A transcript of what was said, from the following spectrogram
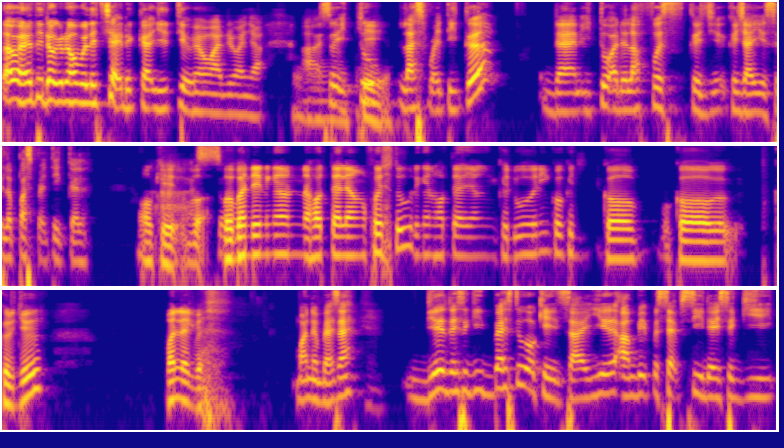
Tak apa nanti dorang boleh check dekat YouTube memang ada banyak. Ah so itu Okay. last practical dan itu adalah first kerja kejaya selepas practical. Okay. Ah, so- Berbanding dengan hotel yang first tu dengan hotel yang kedua ni kau kau kau kerja mana lagi best? Mana best eh? Dia dari segi best tu okay saya ambil persepsi dari segi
